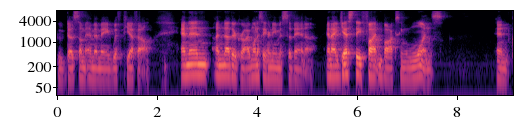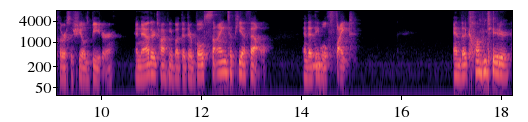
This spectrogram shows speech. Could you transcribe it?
who does some MMA with PFL, and then another girl. I want to say her name is Savannah, and I guess they fought in boxing once, and Claressa Shields beat her, and now they're talking about that they're both signed to PFL, and that they Mm. will fight. And the commentator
